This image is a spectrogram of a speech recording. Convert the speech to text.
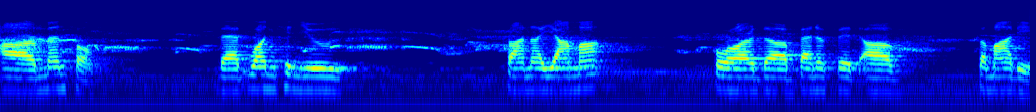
are mental, that one can use pranayama for the benefit of samadhi,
